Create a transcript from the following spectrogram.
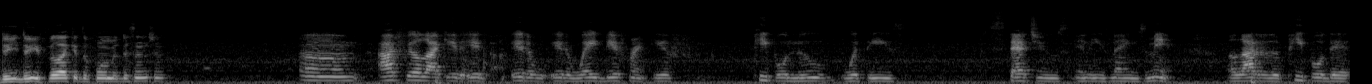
Do you do you feel like it's a form of dissension? Um, I feel like it it it it a way different if people knew what these statues and these names meant. A lot of the people that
